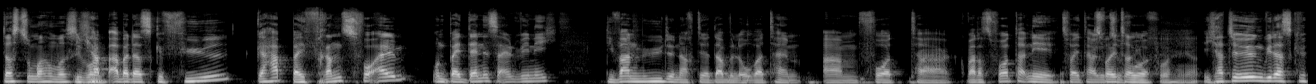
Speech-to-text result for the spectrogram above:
das zu machen, was sie Ich wollen. habe aber das Gefühl gehabt, bei Franz vor allem und bei Dennis ein wenig, die waren müde nach der Double Overtime am Vortag. War das Vortag? Nee, zwei Tage Zwei zuvor. Tage vorher, ja. Ich hatte irgendwie das Gefühl,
